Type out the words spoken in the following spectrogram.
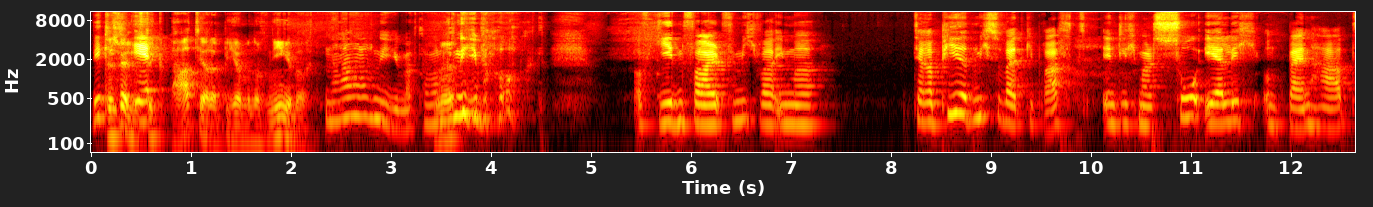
wirklich das wäre lustig. Paartherapie haben wir noch nie gemacht. Nein, haben wir noch nie gemacht, haben wir ja. noch nie gebraucht. Auf jeden Fall, für mich war immer, Therapie hat mich so weit gebracht, endlich mal so ehrlich und beinhart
